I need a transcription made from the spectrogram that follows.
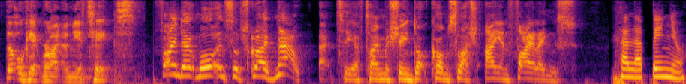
that will get right on your tits. Find out more and subscribe now at tftimemachine.com slash ironfilings. Jalapeño.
